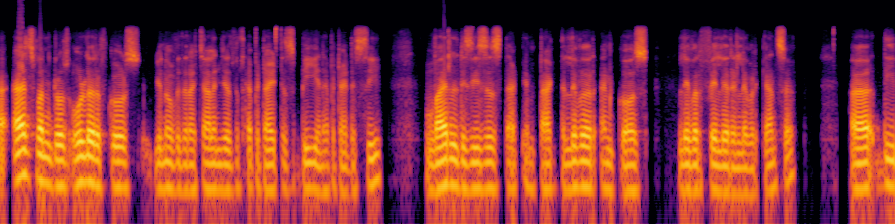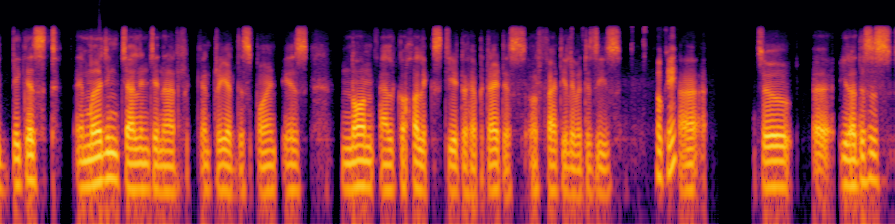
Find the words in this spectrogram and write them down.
Uh, as one grows older, of course, you know, there are challenges with hepatitis B and hepatitis C, viral diseases that impact the liver and cause liver failure and liver cancer. Uh, the biggest emerging challenge in our country at this point is non-alcoholic steatohepatitis or fatty liver disease. Okay. Uh, so, uh, you know, this is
